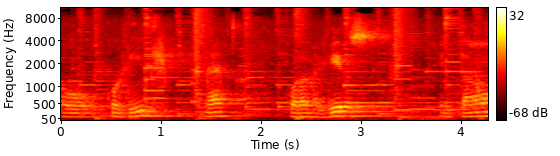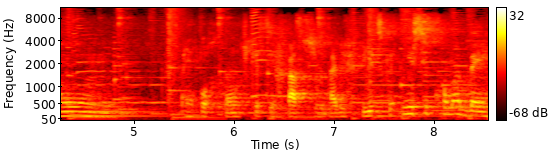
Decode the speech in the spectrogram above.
o Covid, né? coronavírus. Então, é importante que se faça atividade física e se coma bem.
